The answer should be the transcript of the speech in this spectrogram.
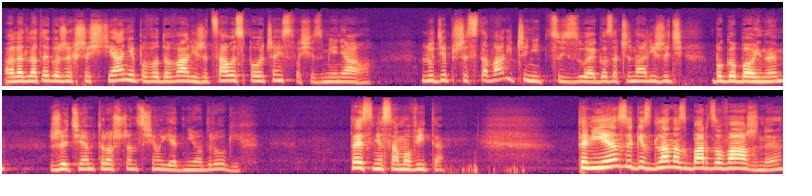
ale dlatego, że chrześcijanie powodowali, że całe społeczeństwo się zmieniało. Ludzie przestawali czynić coś złego, zaczynali żyć bogobojnym życiem, troszcząc się jedni o drugich. To jest niesamowite. Ten język jest dla nas bardzo ważny,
